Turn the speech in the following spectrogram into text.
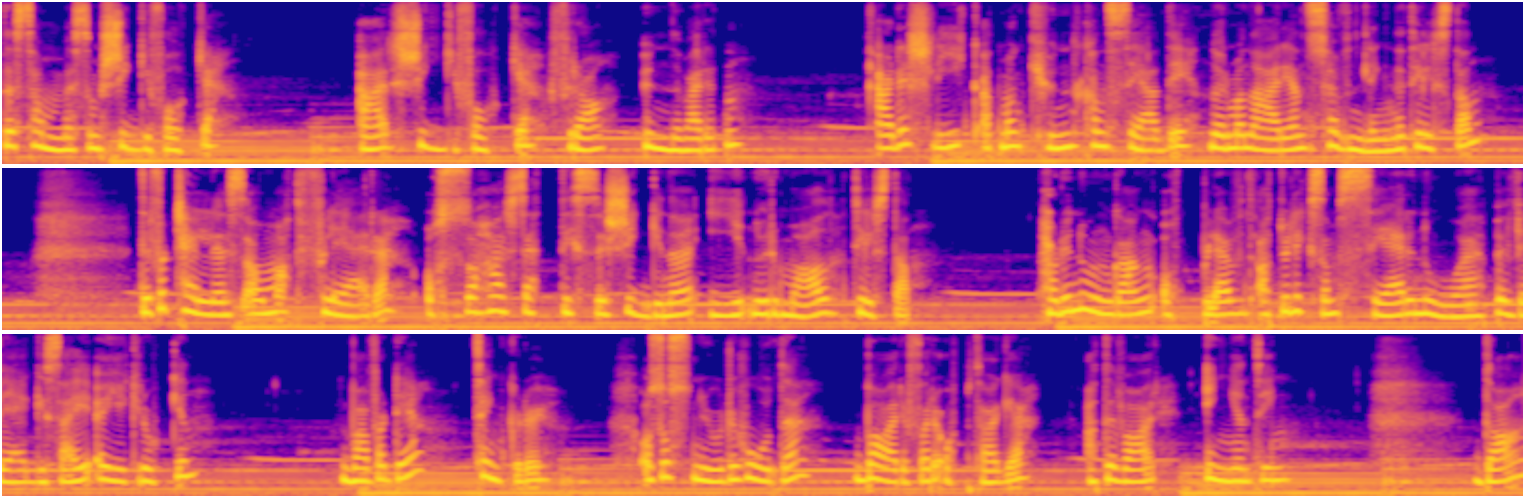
det samme som skyggefolket? Er skyggefolket fra underverden? Er det slik at man kun kan se de når man er i en søvnlignende tilstand? Det fortelles om at flere også har sett disse skyggene i normal tilstand. Har du noen gang opplevd at du liksom ser noe bevege seg i øyekroken? Hva var det, tenker du, og så snur du hodet, bare for å oppdage at det var ingenting. Da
